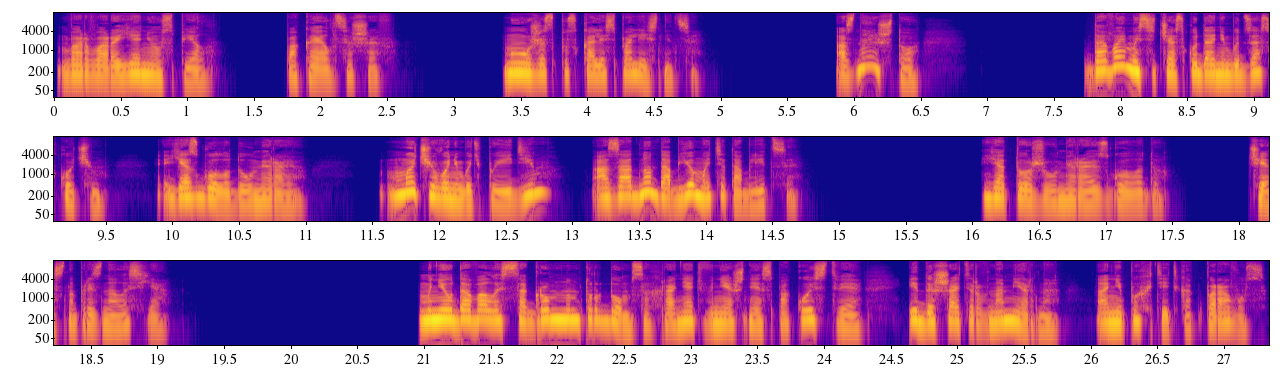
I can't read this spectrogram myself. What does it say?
«Варвара, я не успел», — покаялся шеф. Мы уже спускались по лестнице. «А знаешь что? Давай мы сейчас куда-нибудь заскочим. Я с голоду умираю. Мы чего-нибудь поедим, а заодно добьем эти таблицы». «Я тоже умираю с голоду», — честно призналась я. Мне удавалось с огромным трудом сохранять внешнее спокойствие и дышать равномерно, а не пыхтеть, как паровоз.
